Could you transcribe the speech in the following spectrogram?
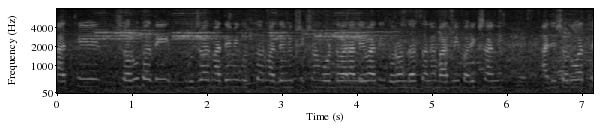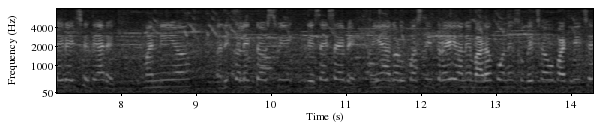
આજથી શરૂ થતી ગુજરાત માધ્યમિક ઉચ્ચતર માધ્યમિક શિક્ષણ બોર્ડ દ્વારા લેવાતી ધોરણ દસ અને બારની પરીક્ષાની આજે શરૂઆત થઈ રહી છે ત્યારે માનનીય અધિક કલેક્ટર શ્રી દેસાઈ સાહેબે અહીંયા આગળ ઉપસ્થિત રહી અને બાળકોને શુભેચ્છાઓ પાઠવી છે.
